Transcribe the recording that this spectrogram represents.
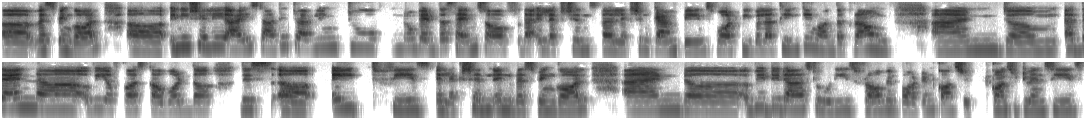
uh, West Bengal. Uh, initially, I started traveling to you know get the sense of the elections, the election campaigns, what people are thinking on the ground, and, um, and then uh, we of course covered the this uh, eight phase election in West Bengal, and uh, we did our stories from important constitu- constituencies,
